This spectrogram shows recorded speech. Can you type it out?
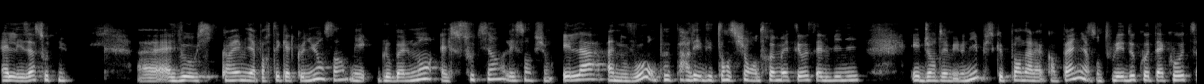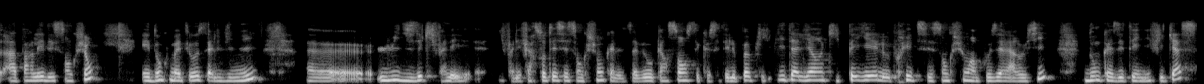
elle les a soutenues. Euh, elle veut aussi quand même y apporter quelques nuances, hein, mais globalement, elle soutient les sanctions. Et là, à nouveau, on peut parler des tensions entre Matteo Salvini et Giorgia Meloni, puisque pendant la campagne, ils sont tous les deux côte à côte à parler des sanctions. Et donc, Matteo Salvini euh, lui disait qu'il fallait, faire sauter ces sanctions, qu'elles n'avaient aucun sens et que c'était le peuple italien qui payait le prix de ces sanctions imposées à la Russie, donc elles étaient inefficaces.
